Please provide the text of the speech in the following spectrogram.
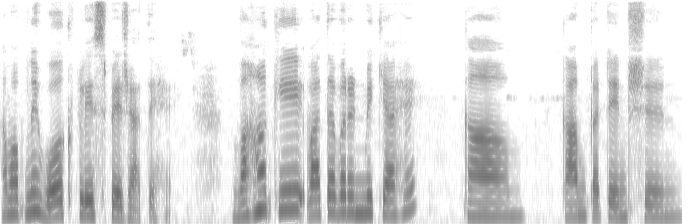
हम अपने वर्क प्लेस पे जाते हैं। वहाँ के वातावरण में क्या है? काम काम का टेंशन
